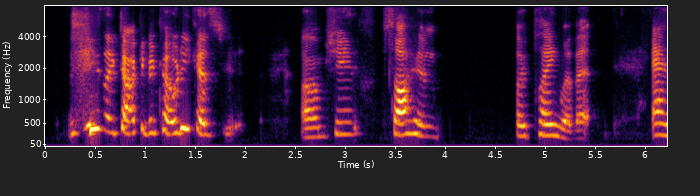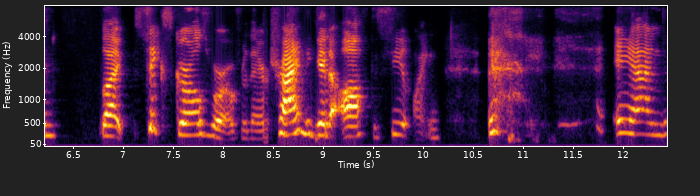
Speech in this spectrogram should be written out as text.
she's like talking to Cody because um she saw him like playing with it, and like six girls were over there trying to get it off the ceiling, and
